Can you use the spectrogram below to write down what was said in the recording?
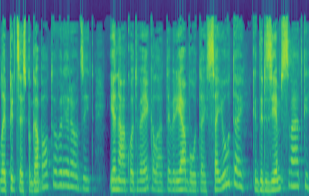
lai pircējs pa gabalu to var ieraudzīt. Ienākot veikalā, tev ir jābūt tai sajūtai, kad ir Ziemassvētki,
